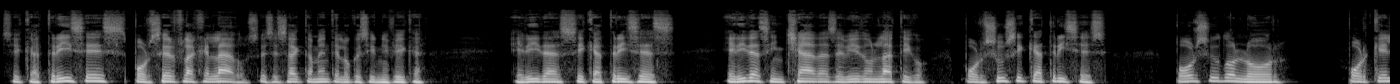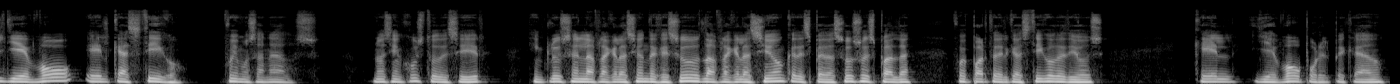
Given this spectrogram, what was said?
Cicatrices por ser flagelados, es exactamente lo que significa. Heridas, cicatrices, heridas hinchadas debido a un látigo, por sus cicatrices, por su dolor, porque Él llevó el castigo, fuimos sanados. No es injusto decir incluso en la flagelación de Jesús, la flagelación que despedazó su espalda fue parte del castigo de Dios que Él llevó por el pecado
